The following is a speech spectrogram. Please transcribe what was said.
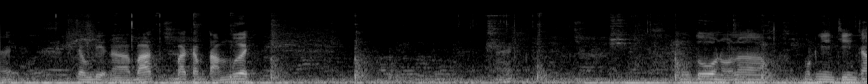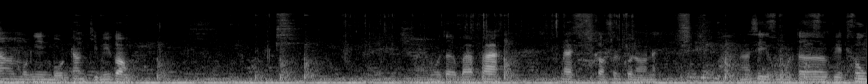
Đấy. dòng điện là 3, 380 Đấy. motor nó là 1900 1490 vòng. Đấy. motor 3 pha. Đây công suất của nó này. Nó sử dụng motor Việt hùng,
